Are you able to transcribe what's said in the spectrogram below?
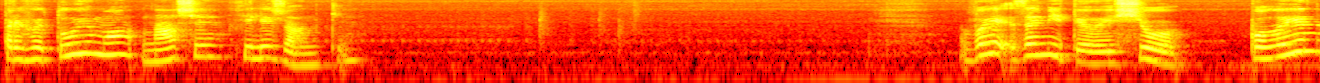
приготуємо наші філіжанки. Ви замітили, що полин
